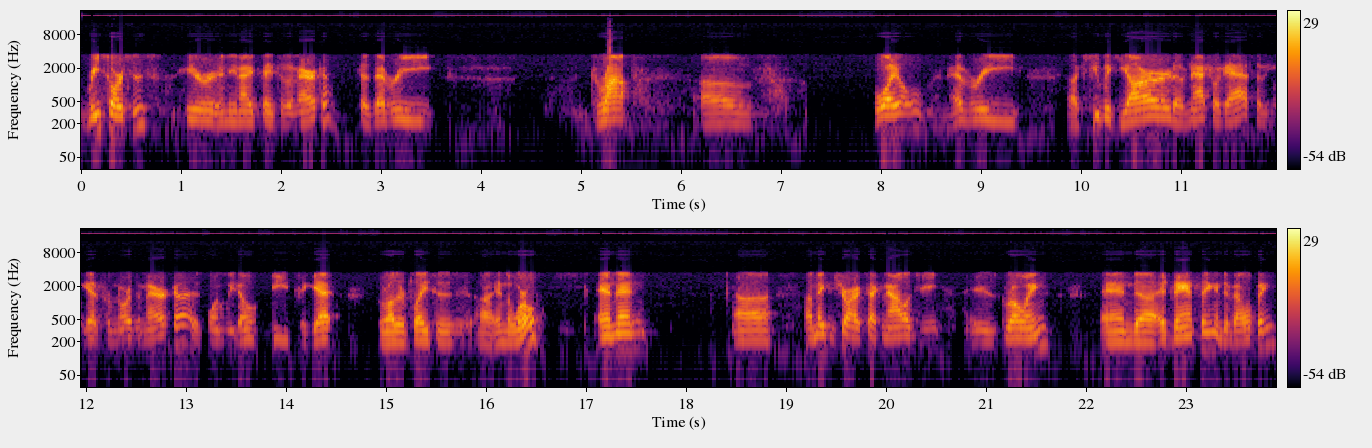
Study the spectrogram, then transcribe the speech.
resources here in the United States of America, because every drop of oil and every uh, cubic yard of natural gas that we can get from North America is one we don't need to get from other places uh, in the world. And then uh, uh, making sure our technology is growing and uh, advancing and developing.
